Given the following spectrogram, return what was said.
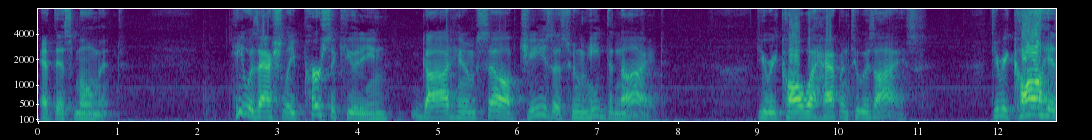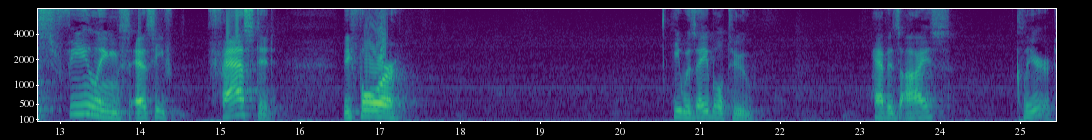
at this moment? He was actually persecuting God Himself, Jesus, whom he denied. Do you recall what happened to his eyes? Do you recall his feelings as he fasted before he was able to have his eyes cleared.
